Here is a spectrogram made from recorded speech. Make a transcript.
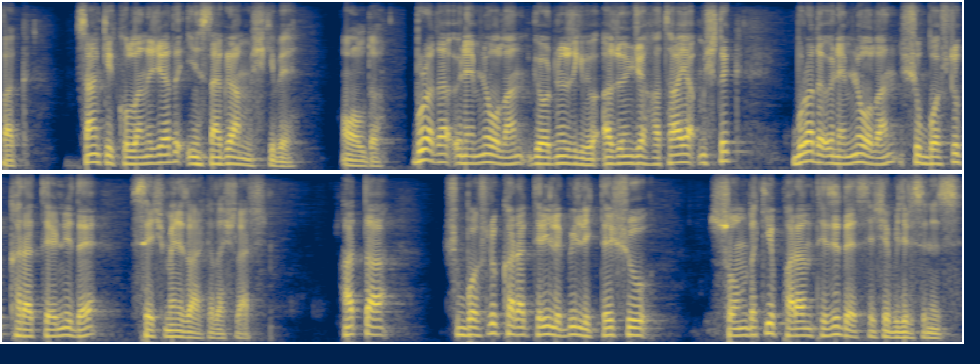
Bak, sanki kullanıcı adı Instagram'mış gibi oldu. Burada önemli olan gördüğünüz gibi az önce hata yapmıştık. Burada önemli olan şu boşluk karakterini de seçmeniz arkadaşlar. Hatta şu boşluk karakteriyle birlikte şu sondaki parantezi de seçebilirsiniz.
